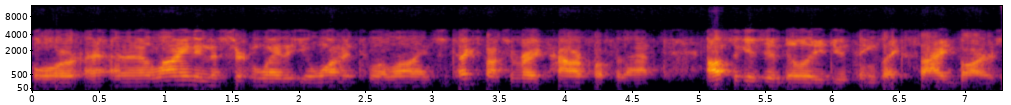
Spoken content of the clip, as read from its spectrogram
or uh, align in a certain way that you want it to align. So text boxes are very powerful for that. It also gives you the ability to do things like sidebars.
